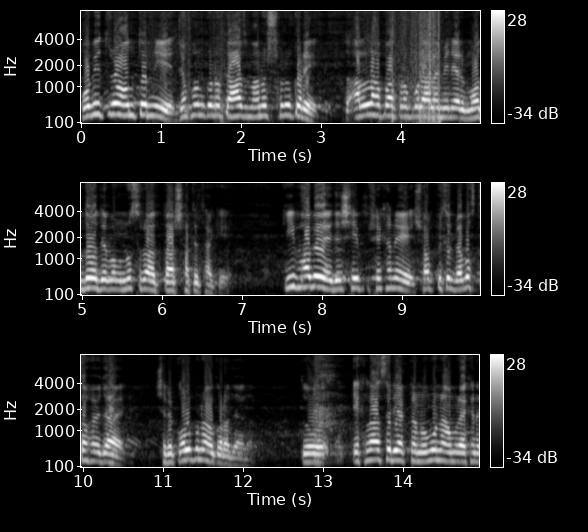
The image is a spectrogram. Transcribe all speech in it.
পবিত্র অন্তর নিয়ে যখন কোনো কাজ মানুষ শুরু করে, তো আল্লাহ পাক রব্বুল আলমিনের মদদ এবং নুসরত তার সাথে থাকে। কীভাবে যে সে সেখানে সব কিছুর ব্যবস্থা হয়ে যায়, সেটা কল্পনাও করা যায় না। তো এখলাসেরই একটা নমুনা আমরা এখানে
